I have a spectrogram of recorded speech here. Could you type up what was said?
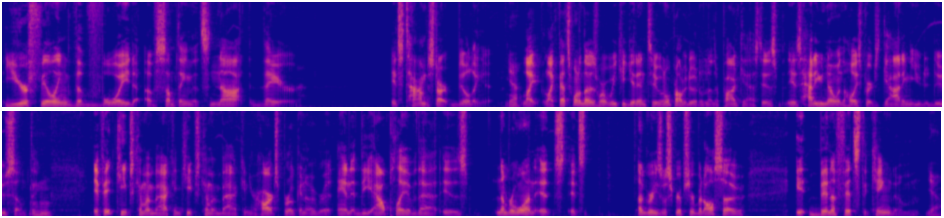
you're feeling the void of something that's not there it's time to start building it. Yeah. like like that's one of those where we could get into and we'll probably do it on another podcast is is how do you know when the holy spirit's guiding you to do something? Mm-hmm. If it keeps coming back and keeps coming back and your heart's broken over it and the outplay of that is number one it's it's agrees with scripture but also it benefits the kingdom. Yeah.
